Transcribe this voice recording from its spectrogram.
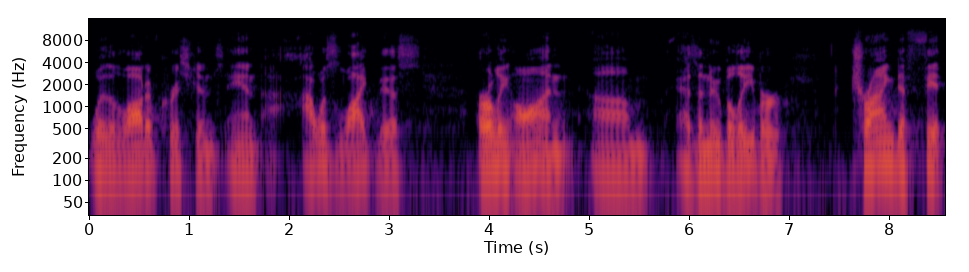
with a lot of Christians, and I was like this early on um, as a new believer, trying to fit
